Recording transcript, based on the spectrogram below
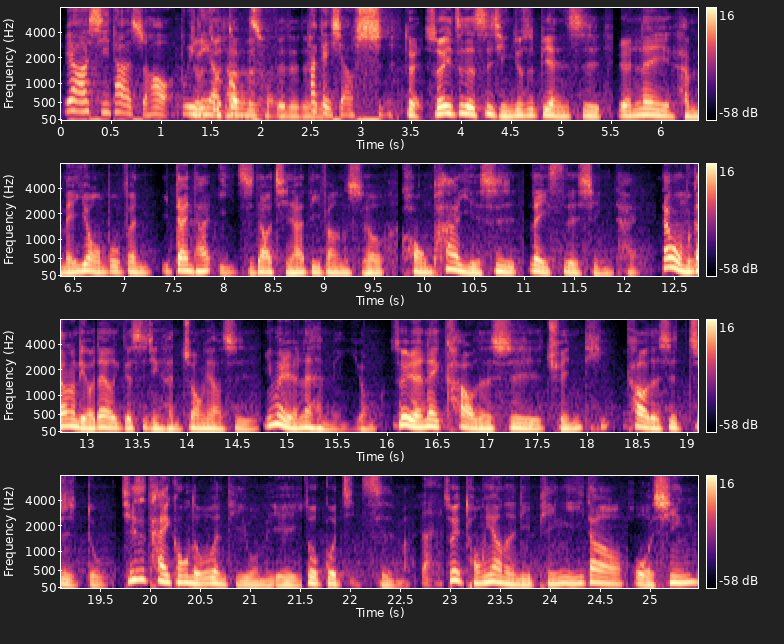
要要吸它的时候，不一定要共存。对对对，它可以消失。对，所以这个事情就是变成是人类很没用的部分，一旦它移植到其他地方的时候，恐怕也是类似的形态。但我们刚刚聊到一个事情很重要，是因为人类很没用，所以人类靠的是群体，靠的是制度。其实太空的问题我们也做过几次嘛，对。所以同样的，你平移到火星，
